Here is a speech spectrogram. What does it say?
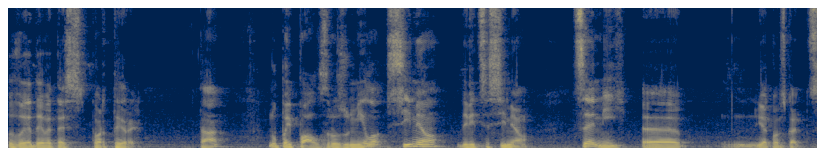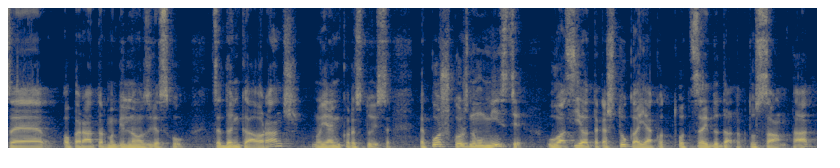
ви дивитесь квартири. Так? Ну, PayPal зрозуміло. Сіміо, дивіться, Сіміо. Це мій, е, як вам сказати, це оператор мобільного зв'язку. Це донька Orange, ну я їм користуюся. Також в кожному місті у вас є така штука, як от, от цей додаток, Тусам, так?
